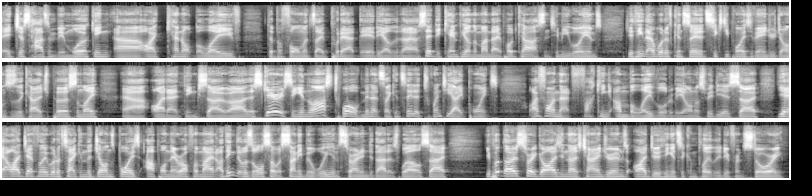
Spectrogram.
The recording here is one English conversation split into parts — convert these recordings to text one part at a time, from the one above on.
it just hasn't been working. Uh, I cannot believe the performance they put out there the other day. I said to Kempy on the Monday podcast and Timmy Williams, do you think they would have conceded 60 points if Andrew Johns was the coach? Personally, uh, I don't think so. Uh, the scariest thing, in the last 12 minutes, they conceded 28 points. I find that fucking unbelievable, to be honest with you. So, yeah, I definitely would have taken the Johns boys up on their offer, mate. I think there was also a Sonny Bill Williams thrown into that as well. So, you put those three guys in those change rooms, I do think it's a completely different story.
